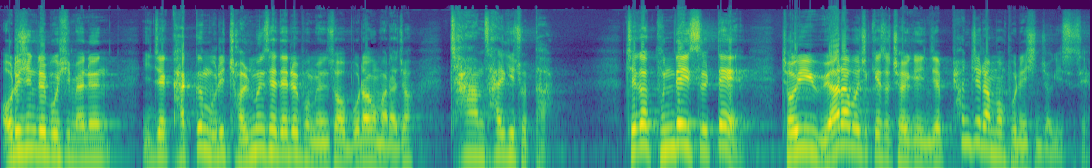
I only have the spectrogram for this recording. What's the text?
어르신들 보시면은 이제 가끔 우리 젊은 세대를 보면서 뭐라고 말하죠? 참 살기 좋다. 제가 군대 있을 때 저희 외할아버지께서 저에게 이제 편지를 한번 보내신 적이 있으세요.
